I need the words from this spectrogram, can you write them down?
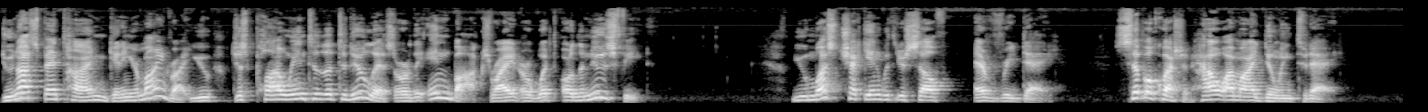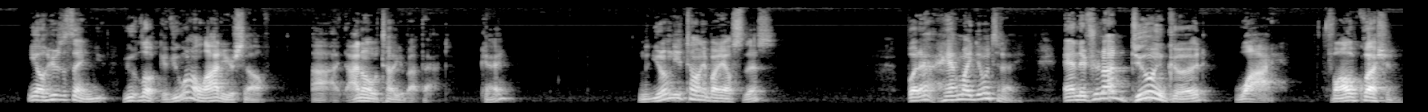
do not spend time getting your mind right. You just plow into the to-do list or the inbox, right? Or what or the news feed. You must check in with yourself every day. Simple question, how am I doing today? You know, here's the thing. You, you look, if you want to lie to yourself, uh, I don't tell you about that. Okay? You don't need to tell anybody else this. But uh, how am I doing today? And if you're not doing good, why? Follow up question.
